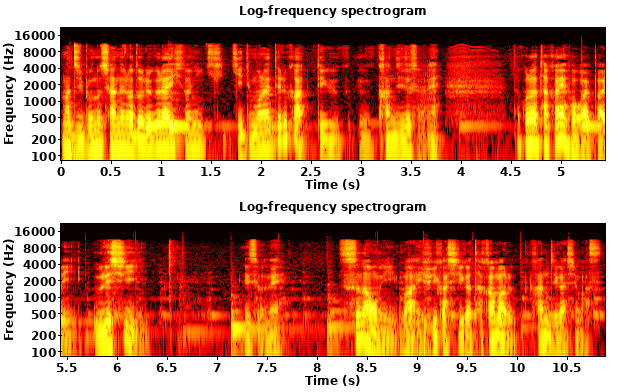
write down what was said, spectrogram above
まあ、自分のチャンネルがどれぐらい人に聞いてもらえてるかっていう感じですよね。これは高い方がやっぱり嬉しいですよね。素直にまあエフィカシーが高まる感じがします。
